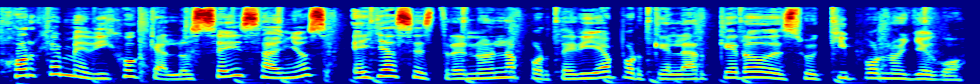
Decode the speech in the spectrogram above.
Jorge me dijo que a los seis años ella se estrenó en la portería porque el arquero de su equipo no llegó.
